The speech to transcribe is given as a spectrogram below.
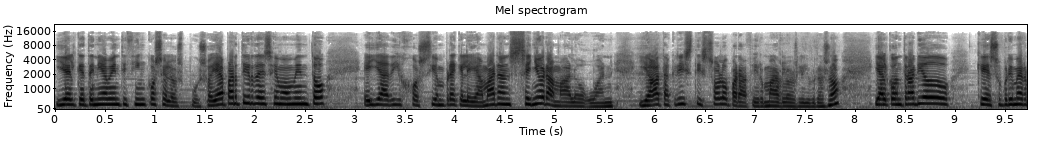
y el que tenía 25 se los puso. Y a partir de ese momento ella dijo siempre que le llamaran señora Malowan y Agatha Christie solo para firmar los libros, ¿no? Y al contrario que su primer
